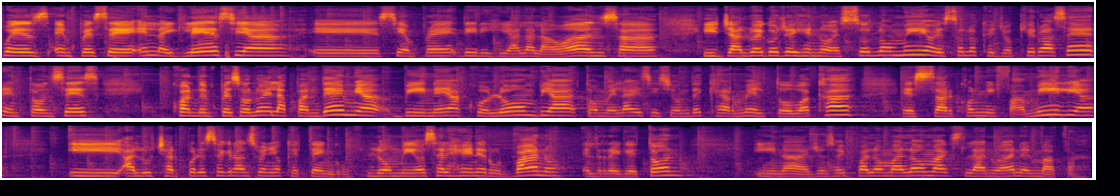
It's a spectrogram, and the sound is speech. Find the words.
pues empecé en la iglesia, eh, siempre dirigía la alabanza y ya luego yo dije, no, esto es lo mío, esto es lo que yo quiero hacer. Entonces cuando empezó lo de la pandemia, vine a Colombia, tomé la decisión de quedarme del todo acá, estar con mi familia y a luchar por ese gran sueño que tengo. Lo mío es el género urbano, el reggaetón y nada, yo soy Paloma Lomax, la nueva en el mapa.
